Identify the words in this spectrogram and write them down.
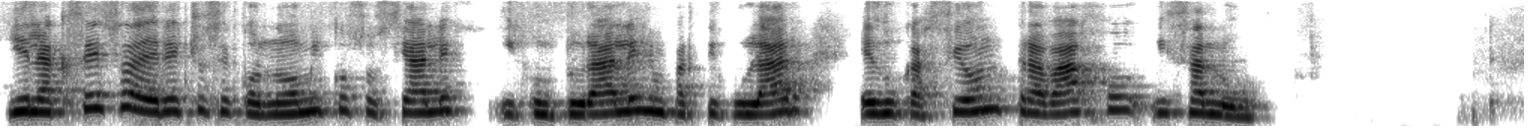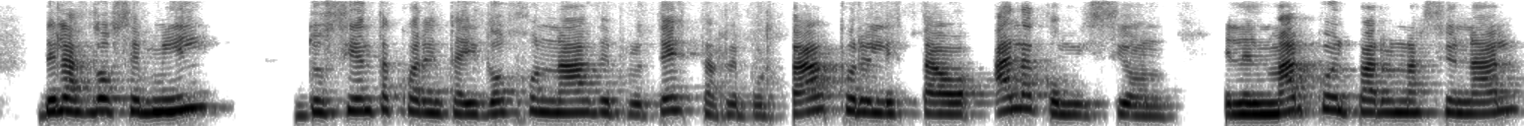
y el acceso a derechos económicos, sociales y culturales, en particular educación, trabajo y salud. De las 12.242 jornadas de protestas reportadas por el Estado a la Comisión en el marco del paro nacional,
